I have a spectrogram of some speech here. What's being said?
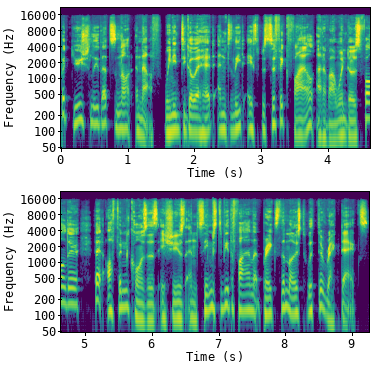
but usually that's not enough. We need to go ahead and delete a specific file out of our Windows folder that often causes issues and seems to be the file that breaks the most with DirectX.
